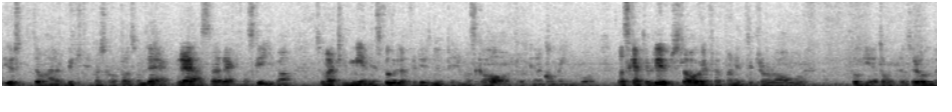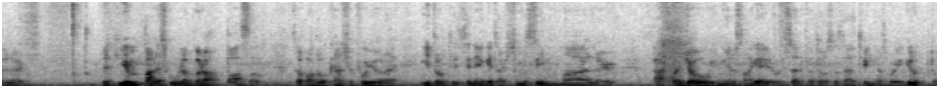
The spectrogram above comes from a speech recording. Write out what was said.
just de här viktiga kunskaperna som lä läsa, räkna, skriva som verkligen är meningsfulla för den utbildning man ska ha för att kunna komma in på. Man ska inte bli utslagen för att man inte klarar av att fungera i ett omklädningsrum eller ett gympan i skolan bör anpassas så att man då kanske får göra idrott i sin egen takt som att simma eller aquajogging eller sådana grejer då, istället för att då, så att tvingas vara i grupp då.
